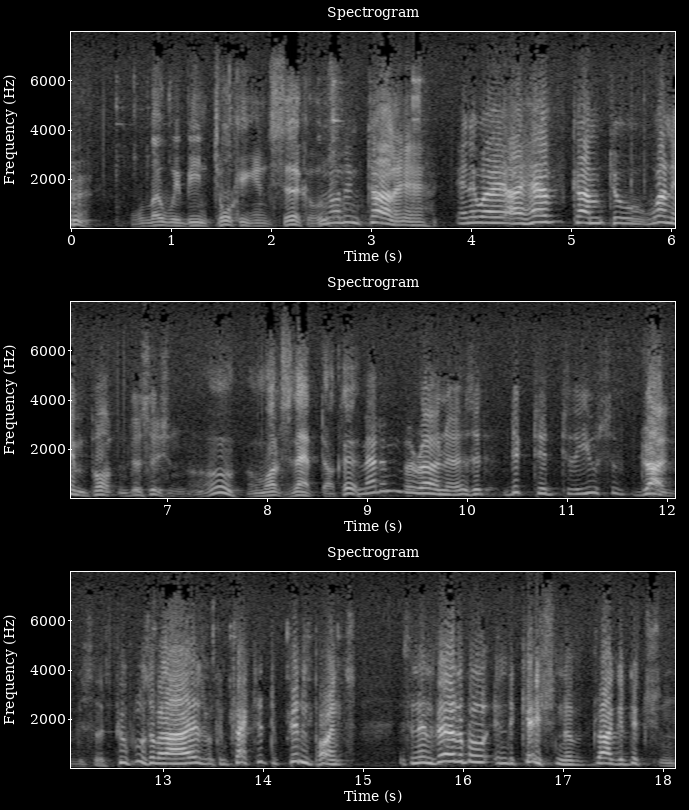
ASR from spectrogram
Although we've been talking in circles. Not entirely. Anyway, I have come to one important decision. Oh, and what's that, Doctor? Madame Verona is addicted to the use of drugs. The pupils of her eyes were contracted to pinpoints. It's an invariable indication of drug addiction.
